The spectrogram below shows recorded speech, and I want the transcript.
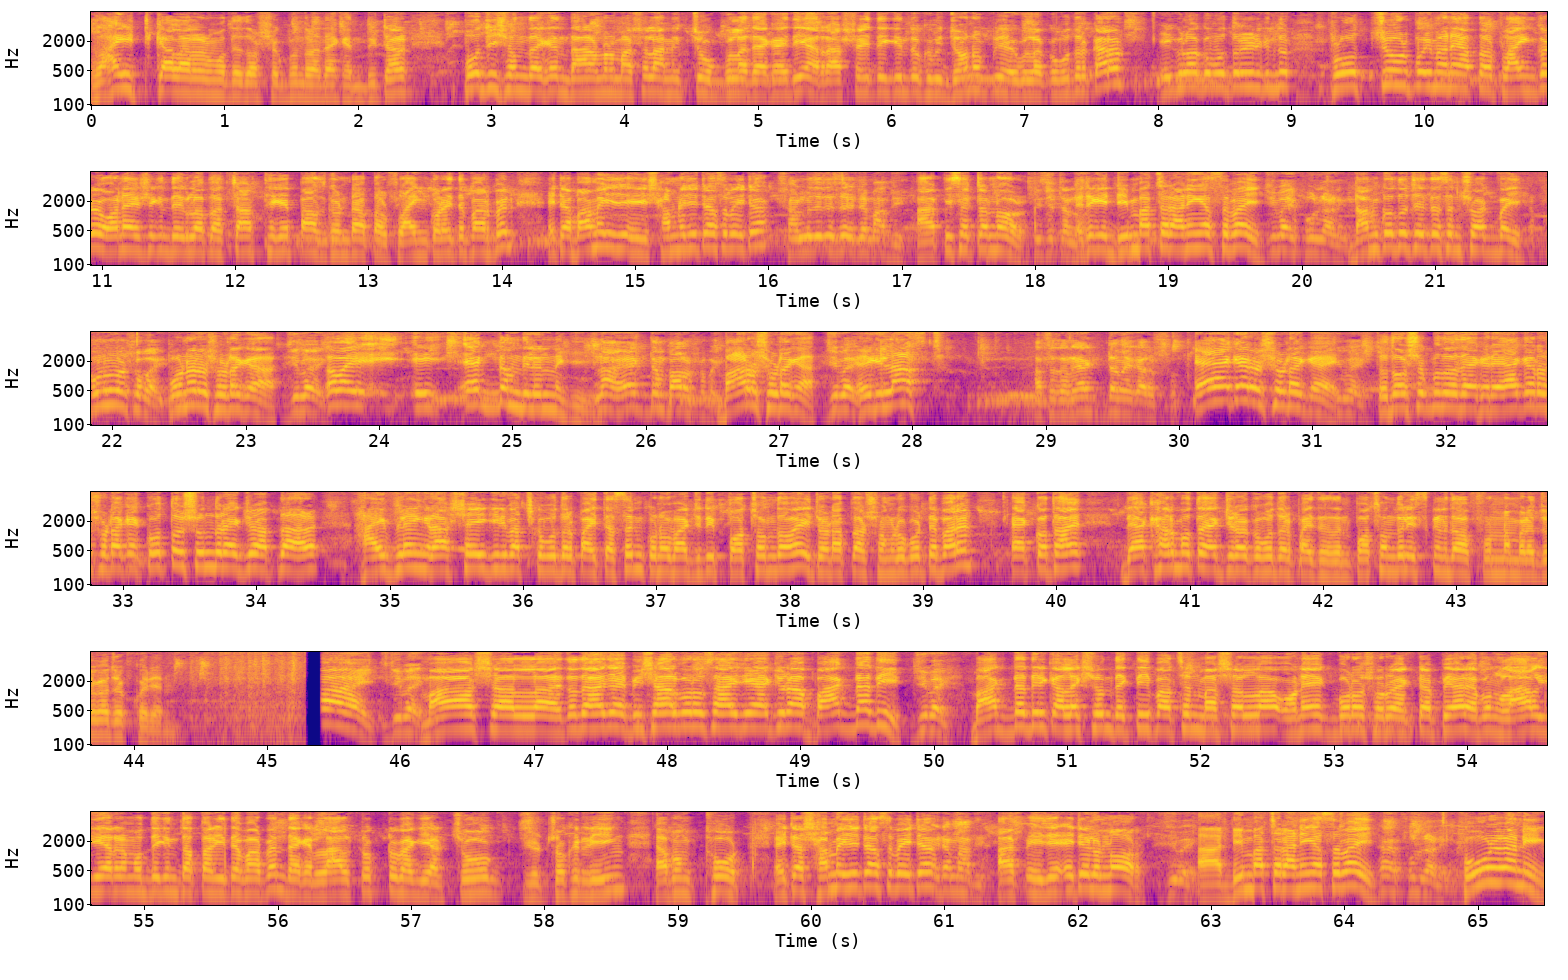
লাইট কালারের মধ্যে দর্শক বন্ধুরা দেখেন দুইটার পজিশন দেখেন দাঁড়ানোর মাসাল আমি চোখগুলা দেখাই দিই আর রাজশাহীতে কিন্তু খুবই জনপ্রিয় এগুলো কবুতর। কারণ এগুলো কবুতরের কিন্তু প্রচুর পরিমাণে আপনার ফ্লাইং করে অনায়াসে কিন্তু এগুলো আপনার চার থেকে পাঁচ ঘণ্টা আপনার ফ্লাইং করাইতে পারবেন। এটা বামে সামনে যেটা আছে ভাই এটা? সামনে যেটা আছে এটা মাদি। আর পিছেরটা নর। এটা কি ডিম বাচ্চা রানিং আছে ভাই? জি ভাই ফুল রানিং দাম কত চাইতেছেন সোহাগ ভাই? পনেরোশো ভাই। পনেরোশো টাকা। জি ভাই। ভাই এই- একদম দিলেন নাকি? না একদম বারোশো ভাই। বারোশো টাকা। জি ভাই। এই লাস্ট আচ্ছা একদম এগারোশো। এগারোশো টাকায়। তো দর্শক বন্ধু দেখেন এগারোশো টাকায় কত সুন্দর একজন আপনার হাই ফ্লাইং রাজশাহী গিরিবাজ কবুতর পাইতেছেন। কোনো ভাই যদি পছন্দ হয় এই জোড়া আপনার সংগ্রহ করতে পারেন। এক কথায় দেখার মতো এক জোড়া কবুতর পাইতেছেন। পছন্দ হলে স্ক্রিনে দেওয়া ফোন নম্বরে যোগাযোগ করেন। মাশাআল্লাহ। তো দেখা যায় বিশাল বড় সাইজে এক জোড়া বাগদাদি। জি ভাই। বাগদাদির কালেকশন দেখতেই পাচ্ছেন মার্শাল্লাহ অনেক বড় সড়ো একটা পেয়ার এবং লাল গিয়ারের মধ্যে কিন্তু আপনারা নিতে পারবেন। দেখেন লাল টকটকা গিয়ার চোখ চোখের রিং এবং ঠোঁট। এটা সামনে যেটা আছে ভাই এটা এটা আর এই যে এটা হলো নর। আর ডিম বাচ্চা রানিং আছে ভাই? হ্যাঁ ফুল রানিং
